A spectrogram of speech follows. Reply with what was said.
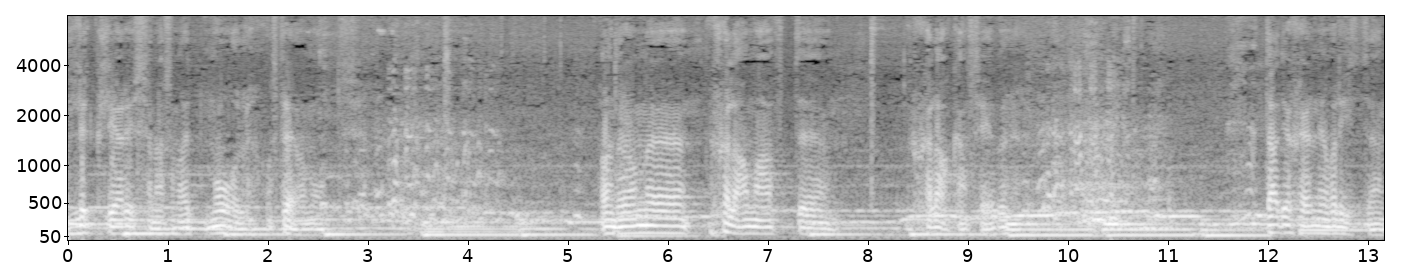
lyckliga ryssarna som har ett mål att sträva mot. Undrar om eh, Shalam har haft eh, scharlakansfeber. Det hade jag själv när jag var liten.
